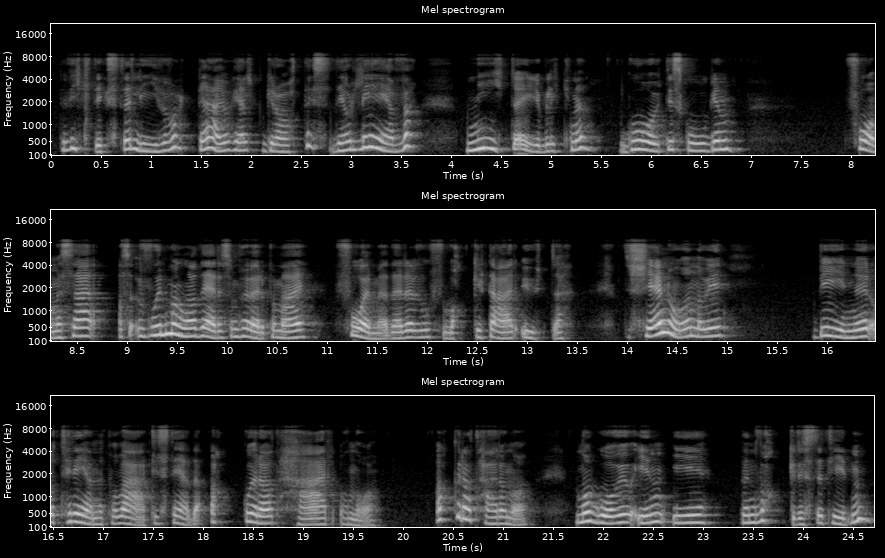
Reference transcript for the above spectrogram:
det viktigste livet vårt, det er jo helt gratis. Det å leve. Nyte øyeblikkene. Gå ut i skogen. Få med seg altså, Hvor mange av dere som hører på meg, får med dere hvor vakkert det er ute? Det skjer noe når vi begynner å trene på å være til stede akkurat her og nå. Akkurat her og nå. Nå går vi jo inn i den vakreste tiden.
